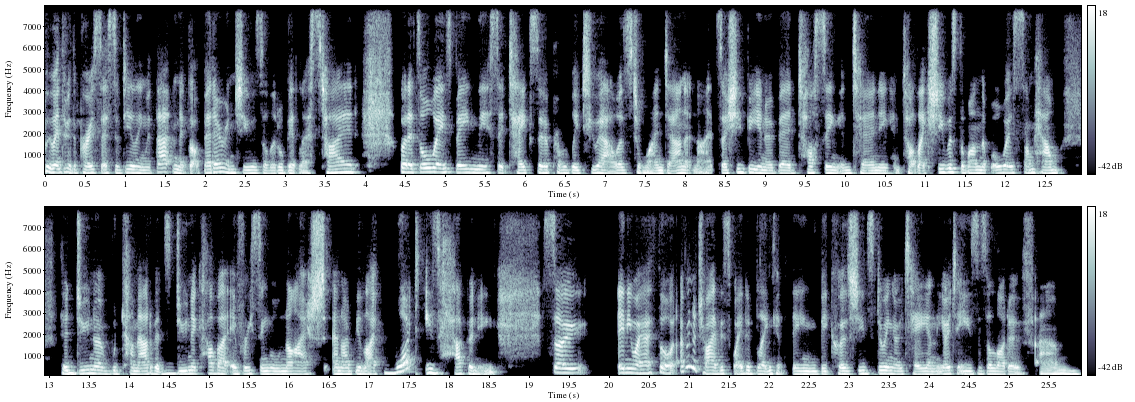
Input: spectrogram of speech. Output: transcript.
we went through the process of dealing with that and it got better and she was a little bit less tired. But it's always been this it takes her probably two hours to wind down at night. So she'd be in her bed tossing and turning and to- like she was the one that always somehow her doona would come out of its doona cover every single night. And I'd be like, what is happening? So anyway, I thought I'm going to try this weighted blanket thing because she's doing OT and the OT uses a lot of um,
